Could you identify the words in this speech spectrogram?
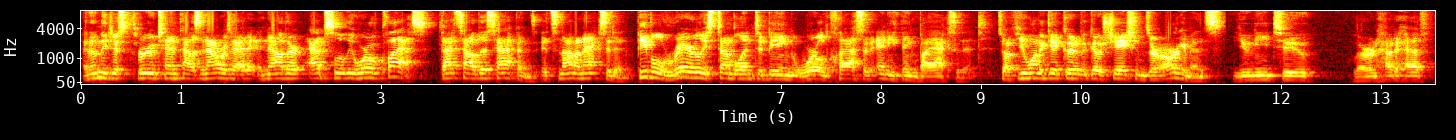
and then they just threw 10,000 hours at it, and now they're absolutely world class. That's how this happens. It's not an accident. People rarely stumble into being world class at anything by accident. So if you want to get good at negotiations or arguments, you need to learn how to have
